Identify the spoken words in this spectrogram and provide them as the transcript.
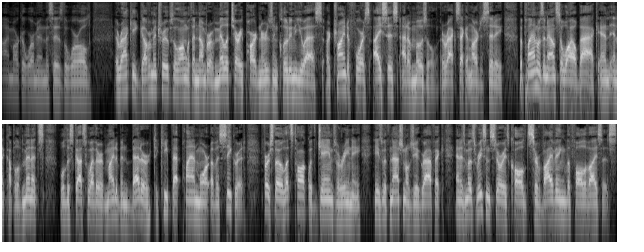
I'm Marco Werman. This is The World. Iraqi government troops, along with a number of military partners, including the U.S., are trying to force ISIS out of Mosul, Iraq's second largest city. The plan was announced a while back, and in a couple of minutes, we'll discuss whether it might have been better to keep that plan more of a secret. First, though, let's talk with James Verini. He's with National Geographic, and his most recent story is called Surviving the Fall of ISIS.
